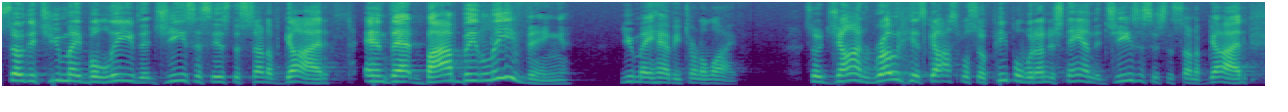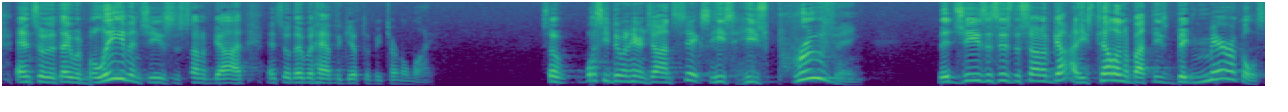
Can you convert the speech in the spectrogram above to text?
so that you may believe that Jesus is the Son of God, and that by believing you may have eternal life. So, John wrote his gospel so people would understand that Jesus is the Son of God, and so that they would believe in Jesus, the Son of God, and so they would have the gift of eternal life. So, what's he doing here in John 6? He's, he's proving that Jesus is the Son of God. He's telling about these big miracles.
